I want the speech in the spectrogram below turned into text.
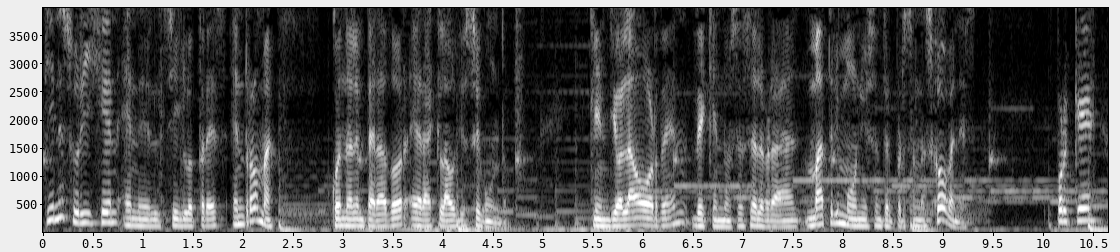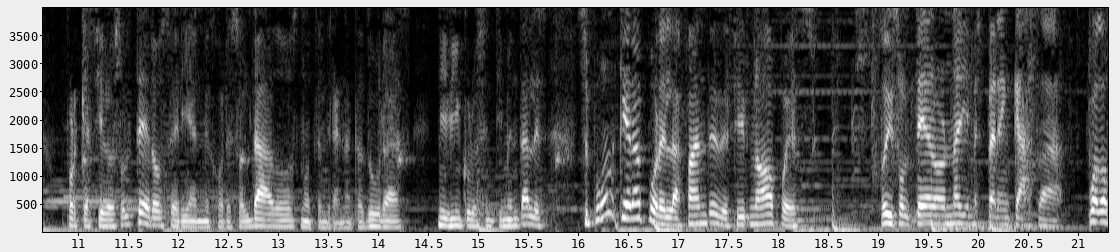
tiene su origen en el siglo III en Roma, cuando el emperador era Claudio II, quien dio la orden de que no se celebraran matrimonios entre personas jóvenes, ¿Por qué? Porque así los solteros serían mejores soldados, no tendrían ataduras ni vínculos sentimentales. Supongo que era por el afán de decir, no, pues estoy soltero, nadie me espera en casa, puedo,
